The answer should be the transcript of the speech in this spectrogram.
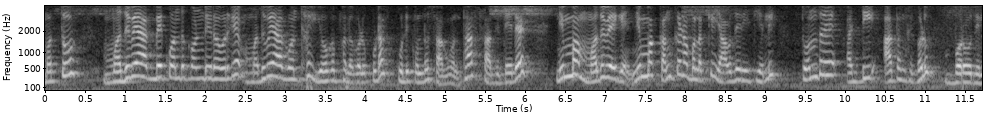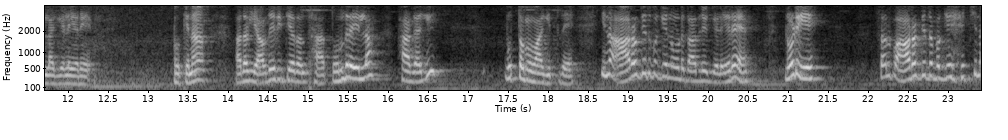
ಮತ್ತು ಮದುವೆ ಆಗಬೇಕು ಅಂದುಕೊಂಡಿರೋರಿಗೆ ಮದುವೆ ಆಗುವಂತಹ ಯೋಗ ಫಲಗಳು ಕೂಡ ಕೂಡಿಕೊಂಡು ಸಾಗುವಂತಹ ಸಾಧ್ಯತೆ ಇದೆ. ನಿಮ್ಮ ಮದುವೆಗೆ, ನಿಮ್ಮ ಕಂಕಣ ಬಲಕ್ಕೆ ಯಾವುದೇ ರೀತಿಯಲ್ಲಿ ತೊಂದರೆ, ಅಡ್ಡಿ, ಆತಂಕಗಳು ಬರೋದಿಲ್ಲ ಗೆಳೆಯರೇ. ಓಕೆನಾ? ಅದರಲ್ಲಿ ಯಾವುದೇ ರೀತಿಯಾದಂತಹ ತೊಂದರೆ ಇಲ್ಲ. ಹಾಗಾಗಿ ಉತ್ತಮವಾಗಿರ್ತದೆ. ಇನ್ನು ಆರೋಗ್ಯದ ಬಗ್ಗೆ ನೋಡೋದಾದ್ರೆ ಗೆಳೆಯರೇ, ನೋಡಿ, ಸ್ವಲ್ಪ ಆರೋಗ್ಯದ ಬಗ್ಗೆ ಹೆಚ್ಚಿನ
